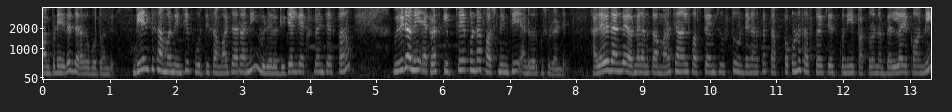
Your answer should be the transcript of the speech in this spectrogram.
పంపిణీ అయితే జరగబోతోంది. దీనికి సంబంధించి పూర్తి సమాచారాన్ని వీడియోలో డీటెయిల్గా ఎక్స్ప్లెయిన్ చేస్తాను. వీడియోని ఎక్కడ స్కిప్ చేయకుండా ఫస్ట్ నుంచి ఎండ్ వరకు చూడండి. అదేవిధంగా ఎవరైనా కనుక మన ఛానల్ ఫస్ట్ టైం చూస్తూ ఉంటే కనుక తప్పకుండా సబ్స్క్రైబ్ చేసుకుని పక్కన ఉన్న బెల్ ఐకాన్ని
